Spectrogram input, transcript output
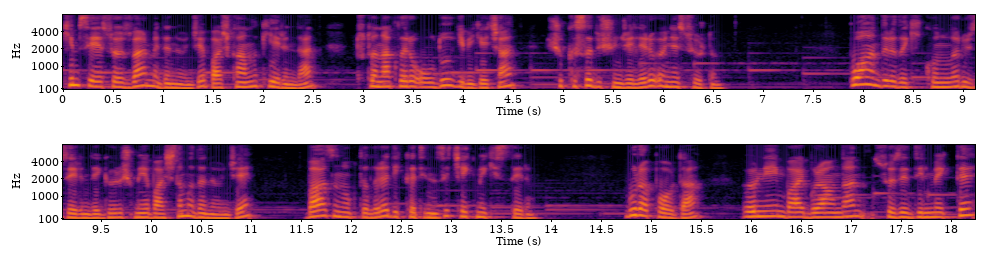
Kimseye söz vermeden önce başkanlık yerinden tutanakları olduğu gibi geçen şu kısa düşünceleri öne sürdüm. Bu andırıdaki konular üzerinde görüşmeye başlamadan önce bazı noktalara dikkatinizi çekmek isterim. Bu raporda örneğin Bay Brown'dan söz edilmekte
